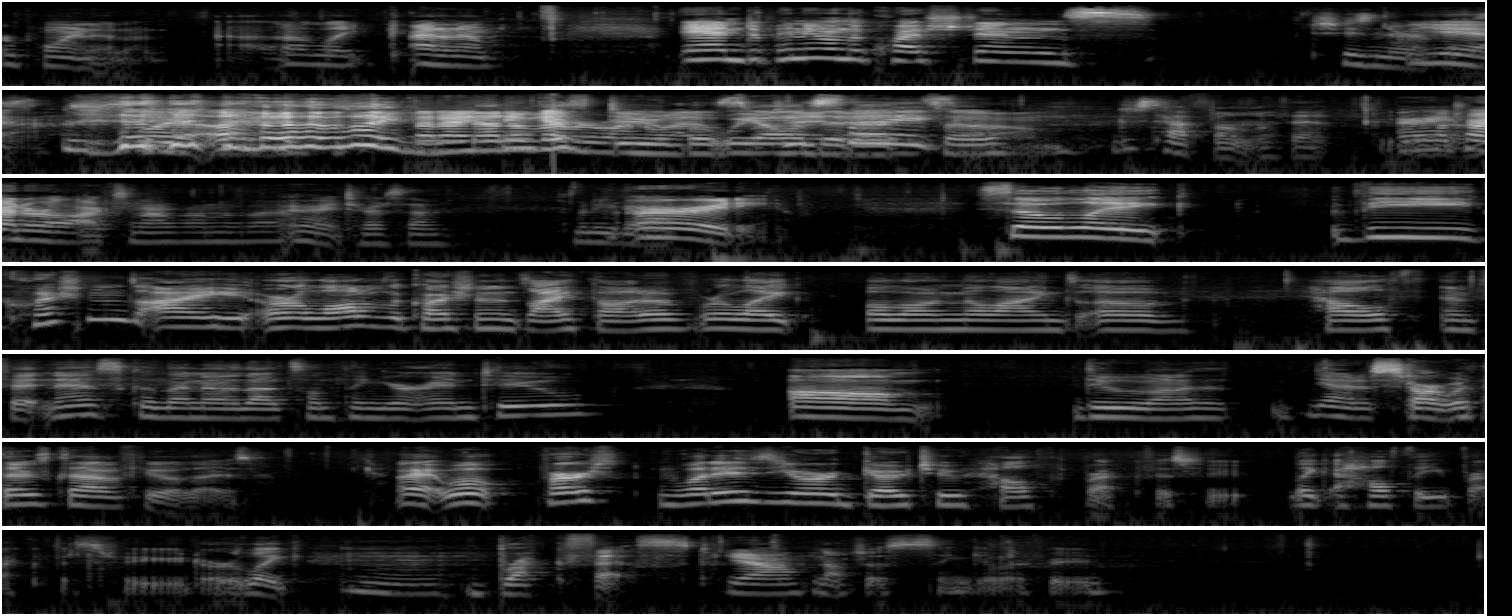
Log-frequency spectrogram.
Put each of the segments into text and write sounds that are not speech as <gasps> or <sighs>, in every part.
or pointed at. Uh, like, I don't know. And depending on the questions, She's nervous. yeah. <laughs> like That I none think of us do, was. but we all Just did like, it. So, Um, just have fun with it. I'll try to relax and have fun with that. All right, Teresa. What do you got? alrighty. So like the questions I or a lot of the questions I thought of were like along the lines of health and fitness because I know that's something you're into. Um, do we want to Yeah, just start with those? Because I have a few of those. Okay, well, first, what is your go-to health breakfast food? Like a healthy breakfast food, or like mm. breakfast, Yeah. not just singular food.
